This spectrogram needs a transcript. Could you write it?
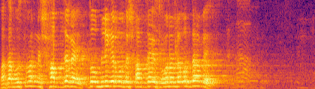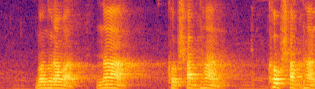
কথা বুঝতে পারেন সব জায়গায়, তবলিগের মধ্যে সব জায়গায় সুবহানাল্লাহ বলতে হবে? বন্ধুরা আমার, না, খুব সাবধান খুব সাবধান।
